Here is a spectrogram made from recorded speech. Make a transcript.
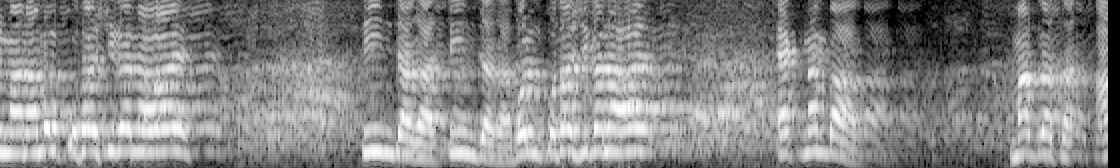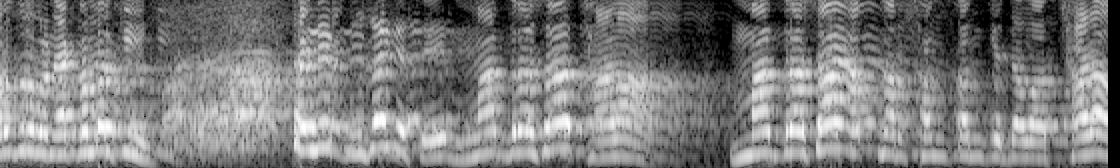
ইমান আমল কোথায় শেখানো হয়? তিন জায়গা তিন জায়গা বলেন, কোথায় শেখানো হয়? এক নাম্বার মাদ্রাসা। আরও জোরে বলেন, এক নম্বর কি? তাইলে বোঝা গেছে, মাদ্রাসা ছাড়া মাদ্রাসায় আপনার সন্তানকে দেওয়া ছাড়া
